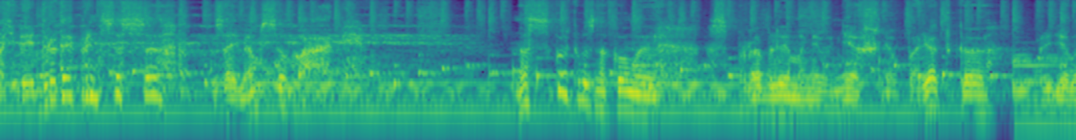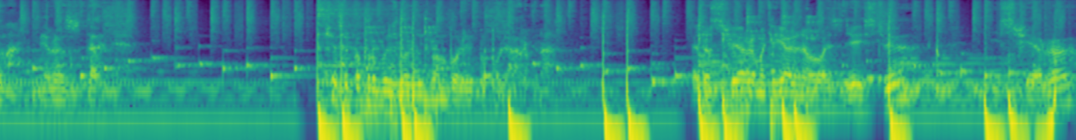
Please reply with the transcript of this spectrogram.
А теперь, дорогая принцесса, займемся вами. Насколько вы знакомы с проблемами внешнего порядка в пределах мироздания? Сейчас я попробую изложить вам более популярно. Это сфера материального воздействия и сфера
